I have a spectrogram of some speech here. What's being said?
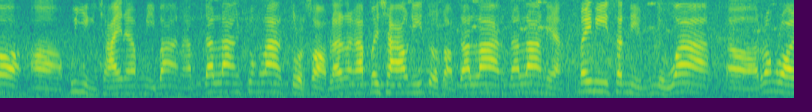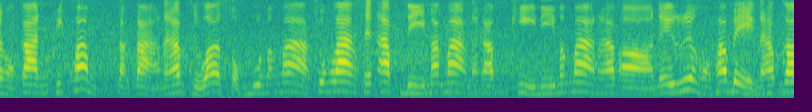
ก็ผู้หญิงใช้นะครับมีบ้างนะครับด้านล่างช่วงล่างตรวจสอบแล้วนะครับเมื่อเช้านี้ตรวจสอบด้านล่างด้านล่างเนี่ยไม่มีสนิมหรือว่าร่องรอยของการพลิกคว่ำต่างๆนะครับถือว่าสมบูรณ์มากๆ ช่วงล่างเซตอัพดีมากๆนะครับขี่ดีมากๆนะครับในเรื่องของผ้าเบรกนะครับก็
